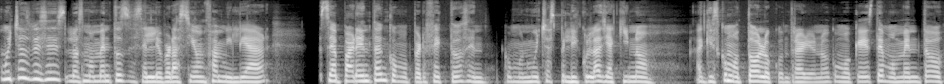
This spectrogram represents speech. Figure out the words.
muchas veces los momentos de celebración familiar se aparentan como perfectos en, como en muchas películas y aquí no. Aquí es como todo lo contrario, ¿no? Como que este momento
